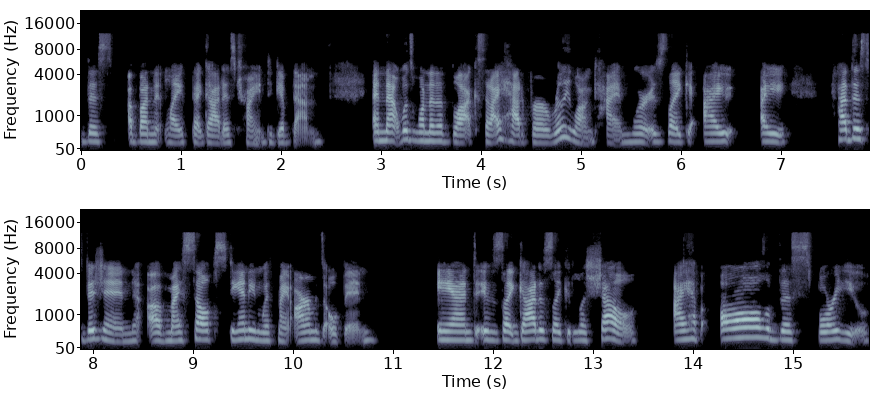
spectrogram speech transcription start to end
this abundant life that god is trying to give them. And that was one of the blocks that i had for a really long time where it's like i i had this vision of myself standing with my arms open and it was like god is like lachelle i have all of this for you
